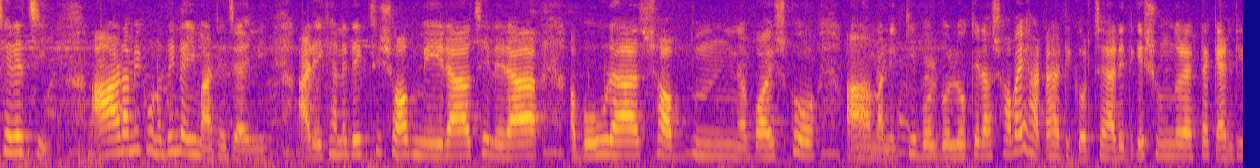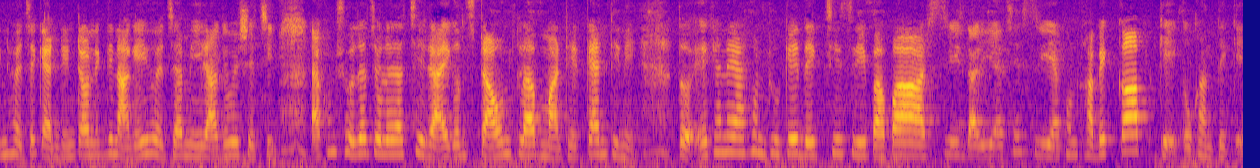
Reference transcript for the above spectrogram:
ছেড়েছি, আর আমি কোনোদিন এই মাঠে যাইনি। আর এখানে দেখছি সব মেয়েরা, ছেলেরা, বউরা, সব বয়স্ক মানে কি বলব, লোকেরা সবাই হাঁটাহাঁটি করছে। আর এদিকে সুন্দর একটা ক্যান্টিন হয়েছে। ক্যান্টিনটা অনেক দিন আগেই হয়েছে, আমি এর আগেও এসেছি। এখন সোজা চলে যাচ্ছি রায়গঞ্জ টাউন ক্লাব মাঠের ক্যান্টিনে। তো এখানে এখন ঢুকে দেখছি শ্রী পাপা আর শ্রী দাঁড়িয়ে আছে। শ্রী এখন খাবে কাপ কেক ওখান থেকে।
